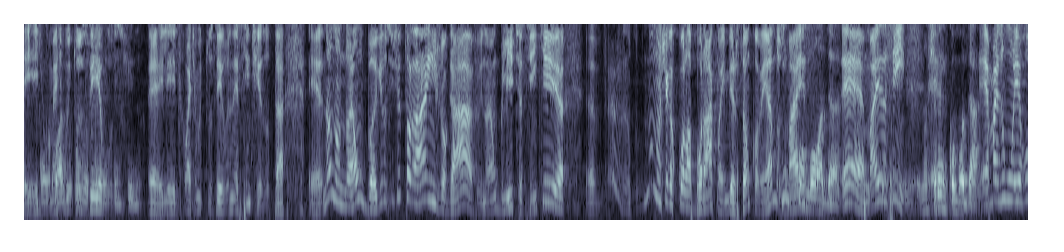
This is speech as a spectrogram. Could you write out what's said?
ele Concordo comete muitos erros. É, ele, ele, comete muitos erros nesse sentido, tá? É, não, não, não, é um bug no sentido de tornar injogável, não é um glitch assim que é, não, não, chega a colaborar com a imersão, comemos, que mas incomoda. é, mas assim não chega a incomodar. É mais um erro,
